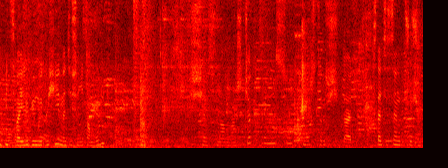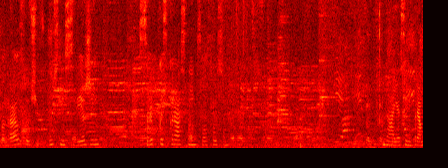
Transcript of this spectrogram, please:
купить свои любимые духи. Надеюсь, они там будут. Сейчас нам наш чек принесут, кажется, рассчитают. Кстати, сэндвич очень понравился, очень вкусный, свежий, с рыбкой с красной, с лососем. Да, я сегодня прям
